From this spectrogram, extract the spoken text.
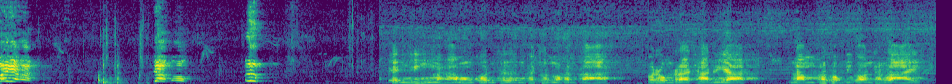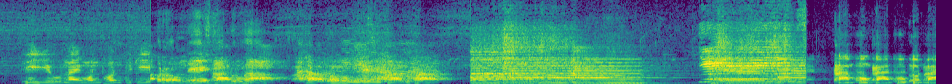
ไว้อย่างนั้นยกออกอึ๊บเป็นมิ่งมหามงคลเฉลิมพระชนมพรรษาบรมราชานุญาตนำพระสงฆ์นิกรทั้งหลาย ที่อยู่ในมณฑลพิธีบรมเดชานุภาพพระบรมเดชานุภาพตามโครงการปลูกต้นไม้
